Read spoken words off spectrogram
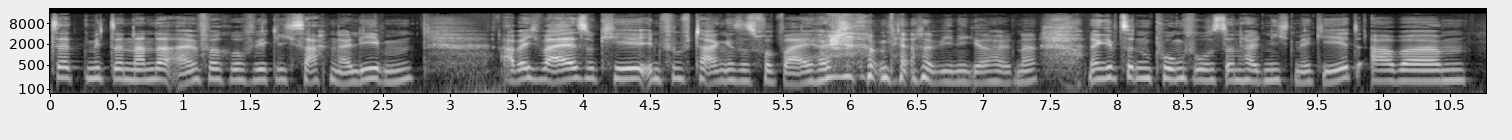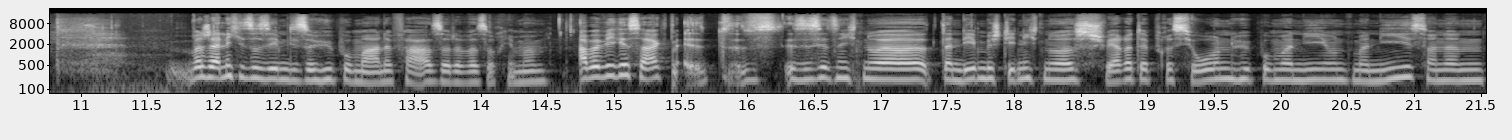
connected miteinander einfach auch wirklich Sachen erleben. Aber ich weiß, okay, in fünf Tagen ist es vorbei, halt, mehr oder weniger halt. Ne? Und dann gibt es halt einen Punkt, wo es dann halt nicht mehr geht. Aber ähm, wahrscheinlich ist es eben diese hypomane Phase oder was auch immer. Aber wie gesagt, es ist jetzt nicht nur, dein Leben besteht nicht nur aus schwerer Depression, Hypomanie und Manie, sondern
